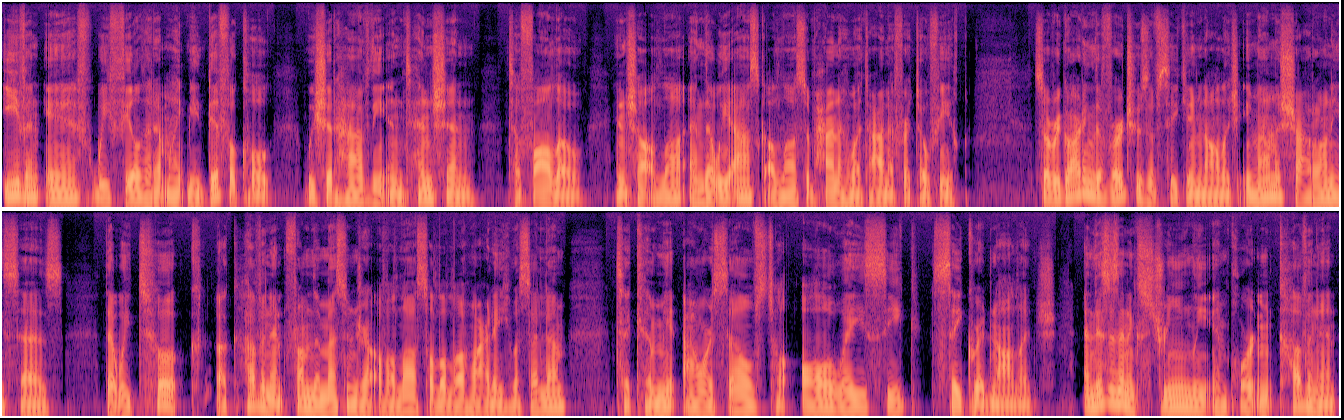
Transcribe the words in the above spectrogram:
Even if we feel that it might be difficult, we should have the intention to follow, inshallah, and that we ask Allah subhanahu wa ta'ala for tawfiq. So, regarding the virtues of seeking knowledge, Imam Sha'rani says that we took a covenant from the Messenger of Allah sallallahu alaihi wasallam to commit ourselves to always seek sacred knowledge. And this is an extremely important covenant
